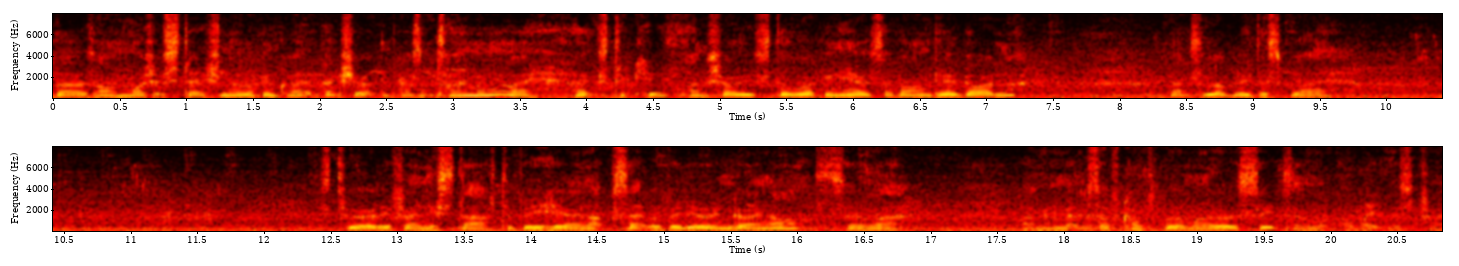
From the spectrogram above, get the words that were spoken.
Flowers on Watchet Station are looking quite a picture at the present time anyway. Thanks to Keith, I'm sure he's still working here as a volunteer gardener. That's a lovely display. It's too early for any staff to be here and upset with videoing going on, so uh, I'm going to make myself comfortable in one of those seats and I'll this train.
